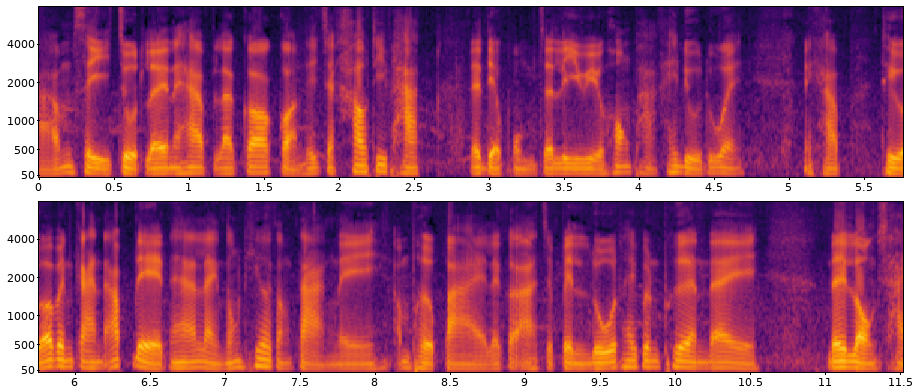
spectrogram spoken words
3-4 จุดเลยนะครับ แล้วก็ก่อนที่จะเข้าที่พัก แล้วเดี๋ยวผมจะรีวิวห้องพักให้ดูด้วยนะครับถือว่าเป็นการอัปเดตนะฮะแหล่งท่องเที่ยวต่างๆ ในอำเภอปาย แล้วก็อาจจะเป็นรูทให้เพื่อนๆได้ได้ลองใช้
